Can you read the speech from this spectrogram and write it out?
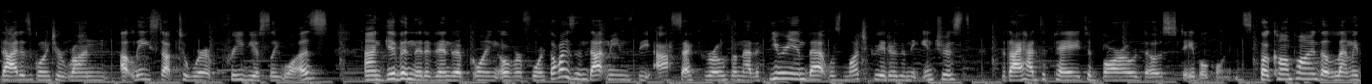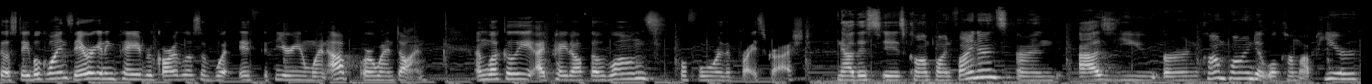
that is going to run at least up to where it previously was. And given that it ended up going over 4,000, that means the asset growth on that Ethereum bet was much greater than the interest that I had to pay to borrow those stable coins. But Compound that lent me those stable coins, they were getting paid regardless of what if Ethereum went up or went down. And luckily I paid off those loans before the price crashed. Now this is compound finance and as you earn compound, it will come up here.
